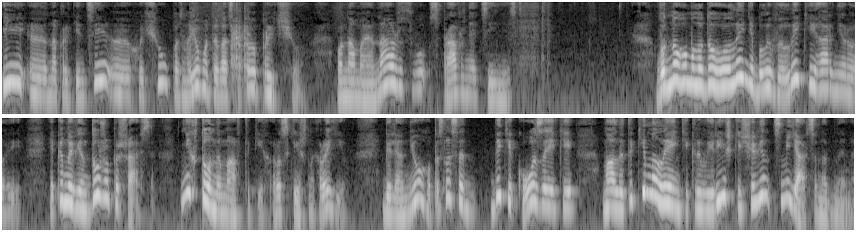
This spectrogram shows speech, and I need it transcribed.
І е, наприкінці е, хочу познайомити вас з такою притчою. Вона має назву Справжня цінність. В одного молодого оленя були великі й гарні роги, якими він дуже пишався. Ніхто не мав таких розкішних рогів. Біля нього паслися дикі кози, які мали такі маленькі криві ріжки, що він сміявся над ними.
